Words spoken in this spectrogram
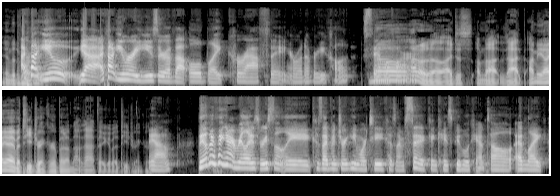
in the I thought you, yeah, I thought you were a user of that old like carafe thing or whatever you call it. No, I don't know. I just I'm not that. I mean, I am a tea drinker, but I'm not that big of a tea drinker. Yeah. The other thing I realized recently, because I've been drinking more tea because I'm sick, in case people can't tell, and like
